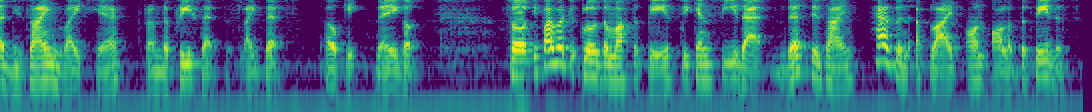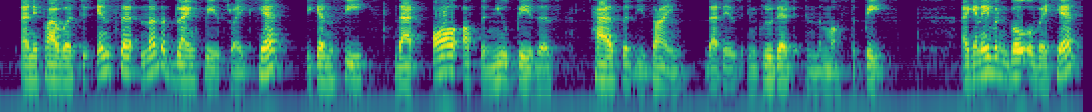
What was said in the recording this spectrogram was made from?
a design right here from the preset just like this. Okay, there you go. So if I were to close the master page, you can see that this design has been applied on all of the pages. And if I were to insert another blank page right here, you can see that all of the new pages has the design that is included in the master page. I can even go over here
